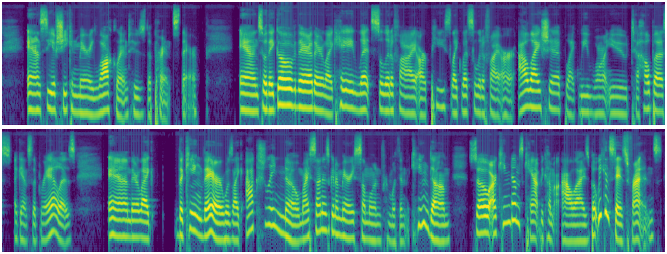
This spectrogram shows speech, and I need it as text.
and see if she can marry Lachlan, who's the prince there." And so they go over there. They're like, "Hey, let's solidify our peace. Like, let's solidify our allyship. Like, we want you to help us against the Braelas." And they're like, the king there was like, actually, no, my son is going to marry someone from within the kingdom. So our kingdoms can't become allies, but we can stay as friends.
